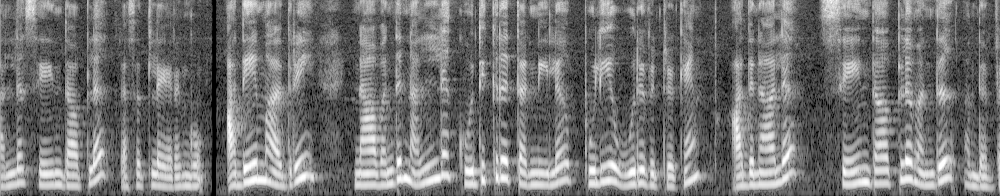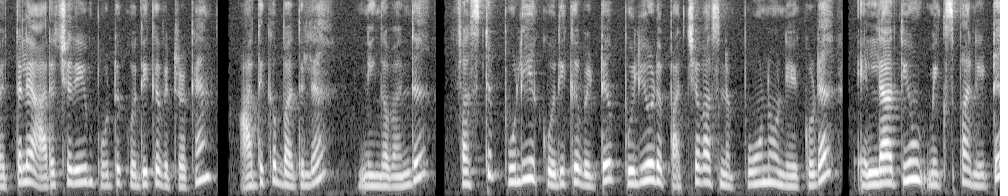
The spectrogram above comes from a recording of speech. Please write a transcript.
நல்ல சேர்ந்தாப்பில் ரசத்தில் இறங்கும். அதே மாதிரி நான் வந்து நல்ல கொதிக்கிற தண்ணியில் புளியை ஊற விட்டுருக்கேன். அதனால் சேர்ந்தாப்பில் வந்து அந்த வெத்தலை அரைச்சதையும் போட்டு கொதிக்க விட்டுருக்கேன். அதுக்கு பதிலாக நீங்கள் வந்து ஃபஸ்ட்டு புளியை கொதிக்க விட்டு புளியோட பச்சை வாசனை போனோடனே கூட எல்லாத்தையும் மிக்ஸ் பண்ணிவிட்டு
